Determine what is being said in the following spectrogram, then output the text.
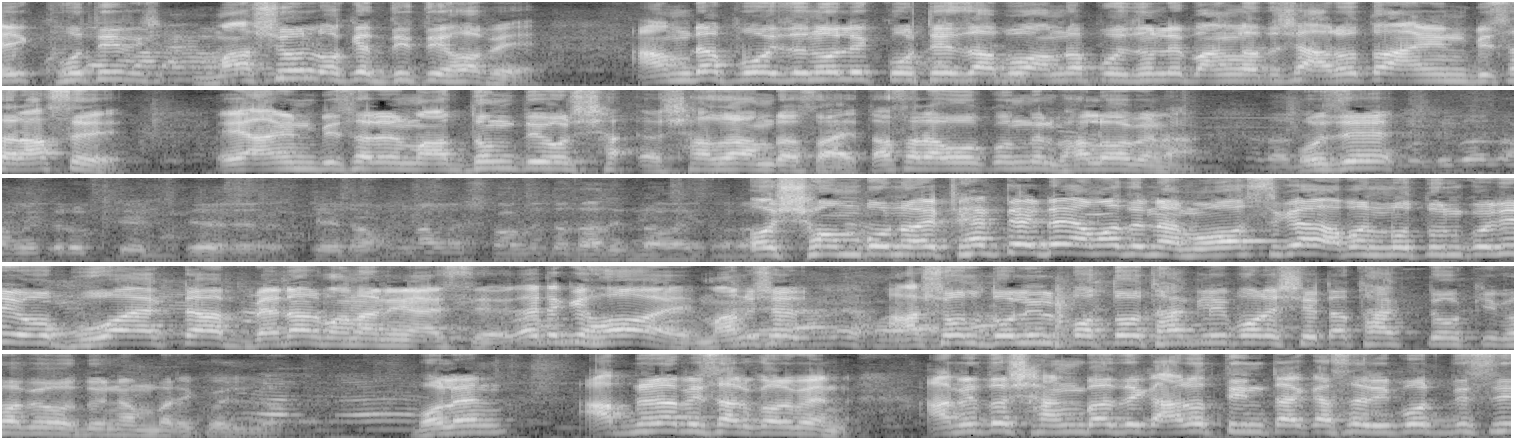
এই ক্ষতির মাসুল ওকে দিতে হবে। আমরা প্রয়োজন হলে কোর্টে যাব, আমরা প্রয়োজন হলে বাংলাদেশে আরও তো আইন বিচার আছে। এই আইন বিচারের মাধ্যম দিয়ে ওর সাজা আমরা চাই। তাছাড়া ও কোনদিন ভালো হবে না। ও যে ও সম্পূর্ণ এই ফ্যাক্টরিটাই আমাদের নাম। ও আজকে আবার নতুন করে ও ভুয়া একটা ব্যানার বানানি আছে এটা কি হয়? মানুষের আসল দলিল পত্র থাকলে পরে সেটা থাকতো কীভাবে ও দুই নম্বরই করল? বলেন আপনারা বিচার করবেন। আমি তো সাংবাদিক আরও তিনটার কাছে রিপোর্ট দিছি।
